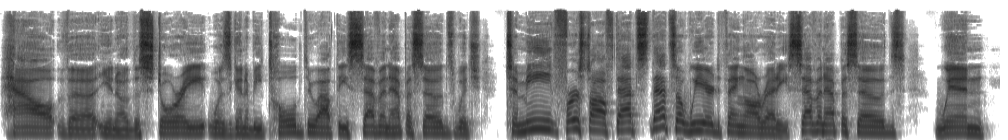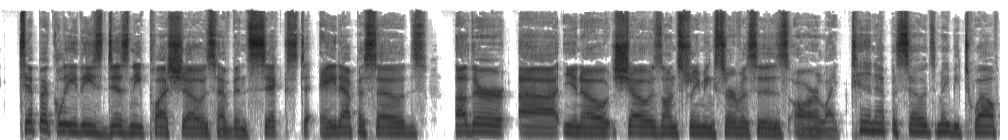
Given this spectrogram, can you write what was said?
how the you know the story was going to be told throughout these seven episodes which to me first off that's that's a weird thing already seven episodes when typically these disney plus shows have been six to eight episodes other uh you know shows on streaming services are like 10 episodes maybe 12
